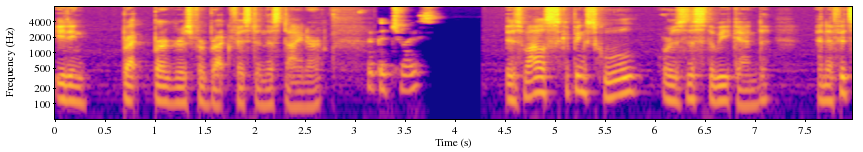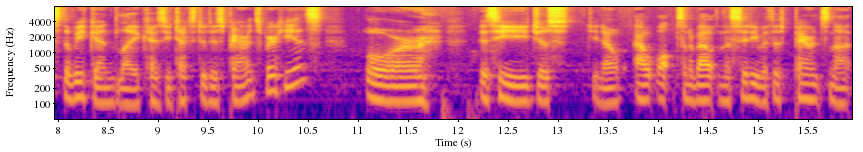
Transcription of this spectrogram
eating bre- burgers for breakfast in this diner. A good choice. Is Miles skipping school or is this the weekend? And if it's the weekend, like, has he texted his parents where he is? Or is he just, you know, out waltzing about in the city with his parents not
